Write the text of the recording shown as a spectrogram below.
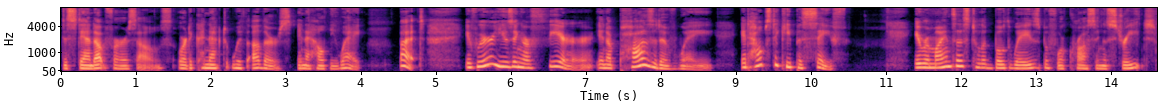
to stand up for ourselves, or to connect with others in a healthy way. But if we're using our fear in a positive way, it helps to keep us safe. It reminds us to look both ways before crossing a street,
